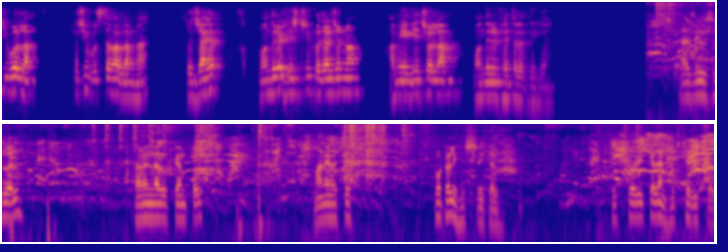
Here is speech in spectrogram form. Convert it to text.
কি বললাম কিছুই বুঝতে পারলাম না। তো যাই হোক মন্দিরের হিস্ট্রি খোঁজার জন্য আমি এগিয়ে চললাম মন্দিরের ভেতরের দিকে। অ্যাজ ইউজুয়াল তামিলনাড়ু টেম্পলস মানে হচ্ছে totally historical historical and historical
